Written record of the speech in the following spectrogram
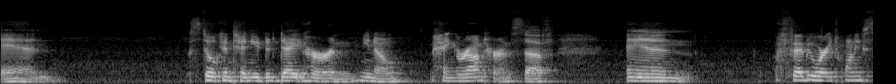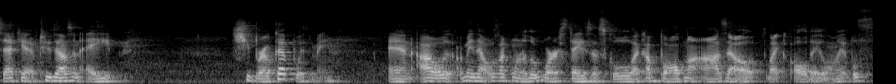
and still continued to date her and, you know, hang around her and stuff. And February 22nd of 2008, she broke up with me. And I was, I mean, that was like one of the worst days at school. Like I bawled my eyes out like all day long. It was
